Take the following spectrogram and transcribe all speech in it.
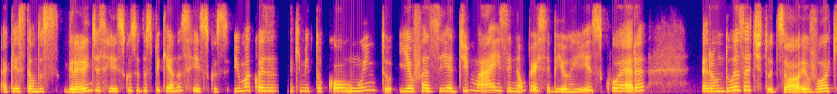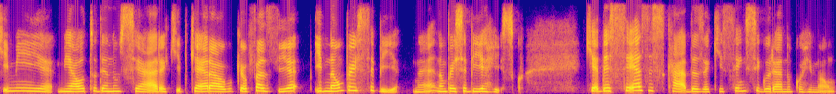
a questão dos grandes riscos e dos pequenos riscos. E uma coisa que me tocou muito, e eu fazia demais e não percebia o risco, era eram duas atitudes. Ó, eu vou aqui me, me autodenunciar aqui, porque era algo que eu fazia e não percebia, né? Não percebia risco. Que é descer as escadas aqui sem segurar no corrimão.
